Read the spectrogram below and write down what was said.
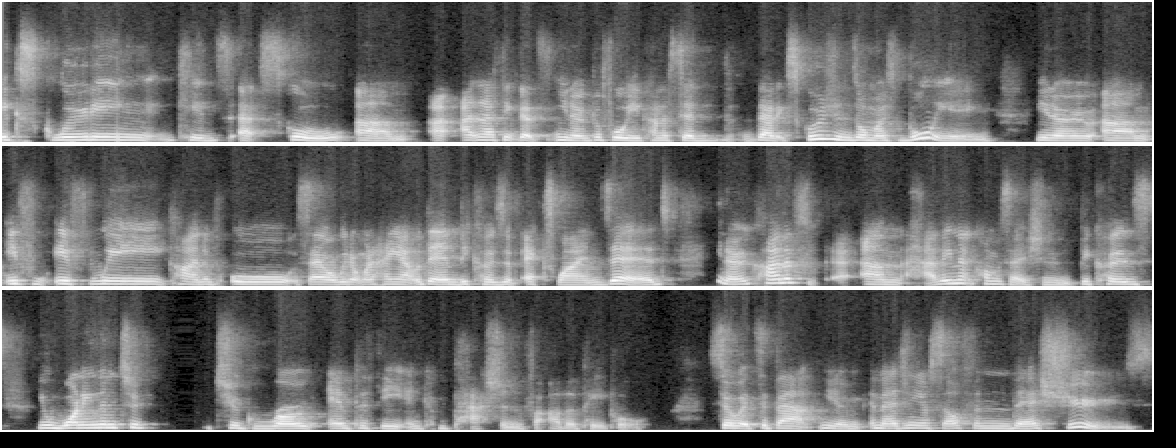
excluding kids at school, um, and I think that's you know before you kind of said that exclusion is almost bullying. You know, um, if if we kind of all say, oh, we don't want to hang out with them because of X, Y, and Z, you know, kind of um, having that conversation because you're wanting them to to grow empathy and compassion for other people. So it's about you know, imagine yourself in their shoes.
